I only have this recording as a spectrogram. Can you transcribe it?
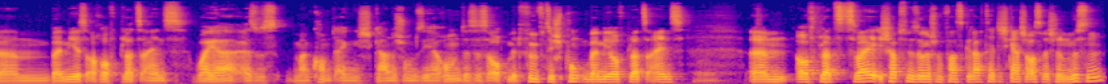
Ähm, bei mir ist auch auf Platz 1 Wire, also es, man kommt eigentlich gar nicht um sie herum. Das ist auch mit 50 Punkten bei mir auf Platz 1. Ähm, auf Platz 2, ich habe es mir sogar schon fast gedacht, hätte ich gar nicht ausrechnen müssen.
